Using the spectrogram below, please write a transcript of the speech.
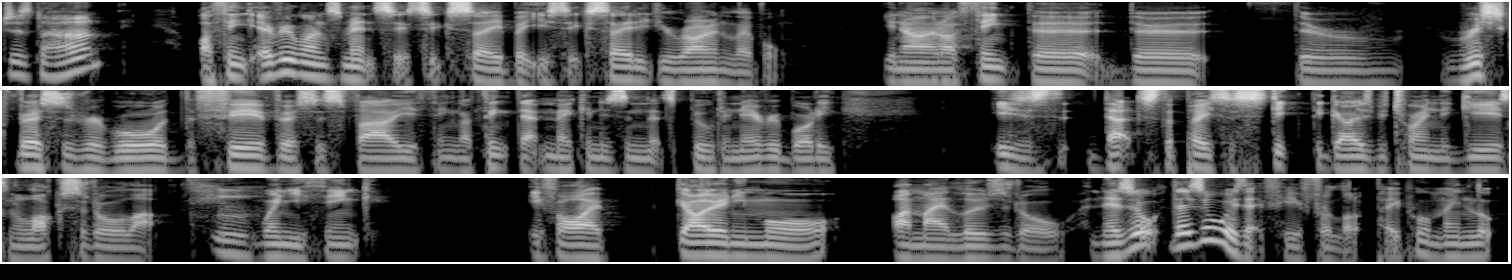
just aren't. I think everyone's meant to succeed, but you succeed at your own level. You know, and I think the the the risk versus reward, the fear versus failure thing, I think that mechanism that's built in everybody is that's the piece of stick that goes between the gears and locks it all up. Mm. When you think, if I go any more, I may lose it all. And there's al- there's always that fear for a lot of people. I mean, look,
